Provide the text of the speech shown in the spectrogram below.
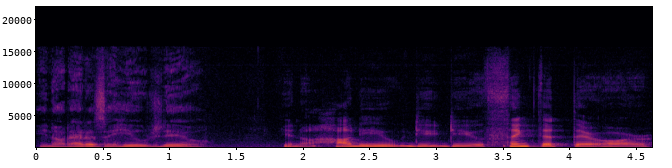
You know, that is a huge deal. You know, how do you do? You, do you think that there are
